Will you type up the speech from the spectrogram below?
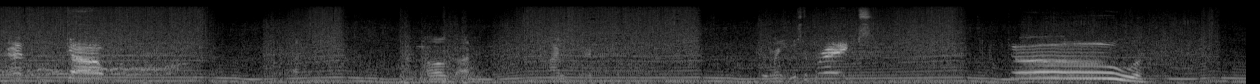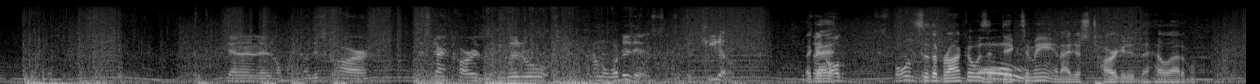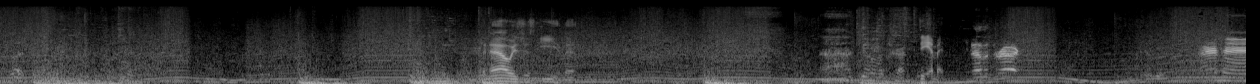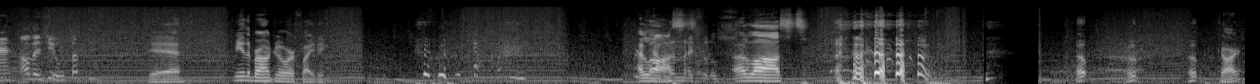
Let's go. Oh god. I'm scared. Boomer, use the brakes. Go! Dun, dun, dun. Oh my god, this car. This guy's car is literal. I don't know what it is. It's like a Cheeto. It's Okay. like all. So the Bronco was a dick to me, and I just targeted the hell out of him. And now he's just eating it. Ah, Get on the track. Damn it. Get out of the track. Uh-huh. Oh, there's you. What's up? Yeah. Me and the Bronco are fighting. I lost. nice little I lost. oh, oh, oh, car.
